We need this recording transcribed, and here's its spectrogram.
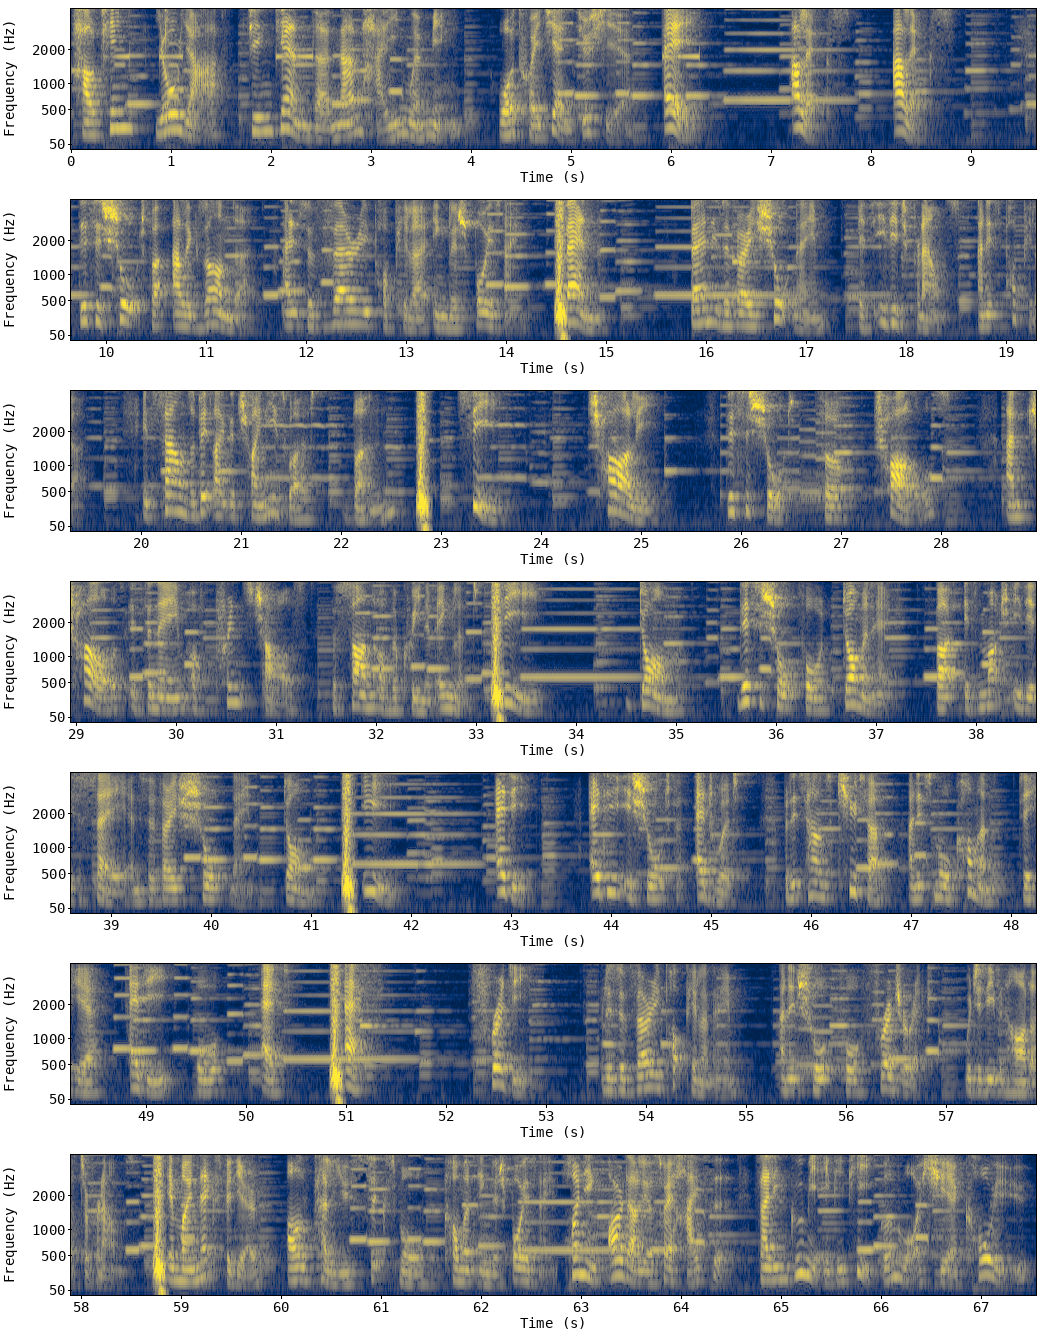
好听、优雅、经典的男孩英文名，我推荐就是 A. Alex. Alex. This is short for Alexander, and it's a very popular English boy's name. Ben. Ben is a very short name, it's easy to pronounce, and it's popular. It sounds a bit like the Chinese word bun. C. Charlie. This is short for Charles, and Charles is the name of Prince Charles, the son of the Queen of England. D. Dom. This is short for Dominic, but it's much easier to say and it's a very short name. Dom. E. Eddie. Eddie is short for Edward, but it sounds cuter and it's more common to hear Eddie or Ed. F. Freddie, but it's a very popular name and it's short for Frederick, which is even harder to pronounce. In my next video, I'll tell you six more common English boys' names. 欢迎二到六岁孩子在 Lingumi APP 跟我学口语。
